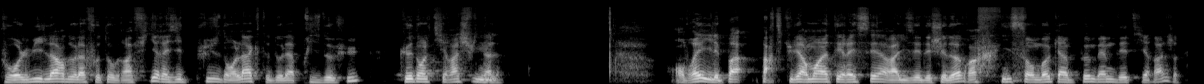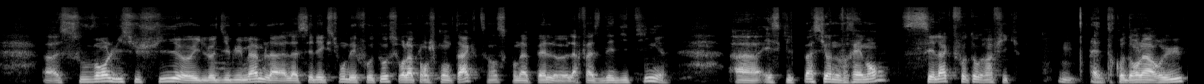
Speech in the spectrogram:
Pour lui, l'art de la photographie réside plus dans l'acte de la prise de vue que dans le tirage final. En vrai, il n'est pas particulièrement intéressé à réaliser des chefs-d'œuvre. Hein. Il s'en moque un peu même des tirages. Euh, souvent, lui suffit, euh, il le dit lui-même, la, sélection des photos sur la planche contact, hein, ce qu'on appelle euh, la phase d'editing. et ce qu'il passionne vraiment, c'est l'acte photographique. Hmm. Être dans la rue,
